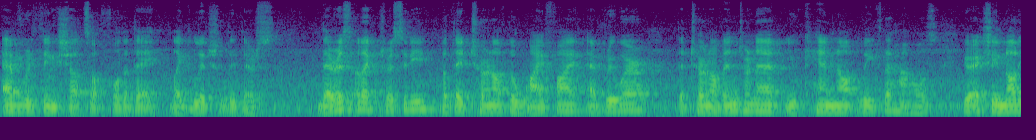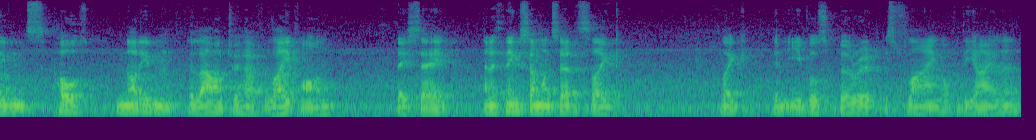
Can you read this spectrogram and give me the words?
everything shuts off for the day. Like literally, there's there is electricity, but they turn off the Wi-Fi everywhere. They turn off internet. You cannot leave the house. You're actually not even supposed, not even allowed to have light on. They say, and I think someone said it's like like an evil spirit is flying over the island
